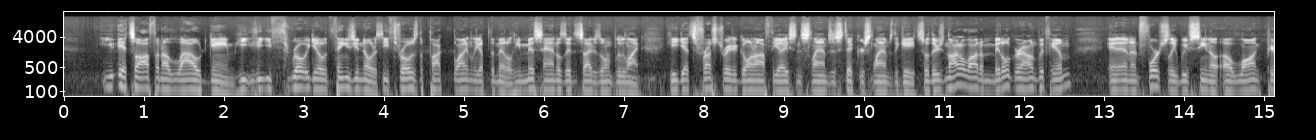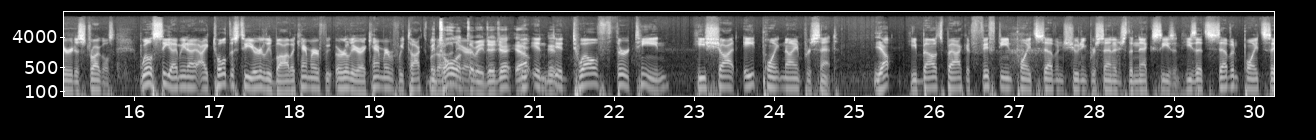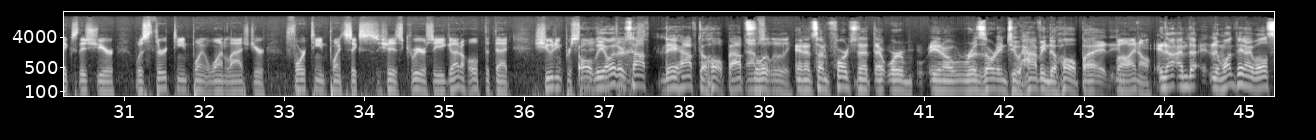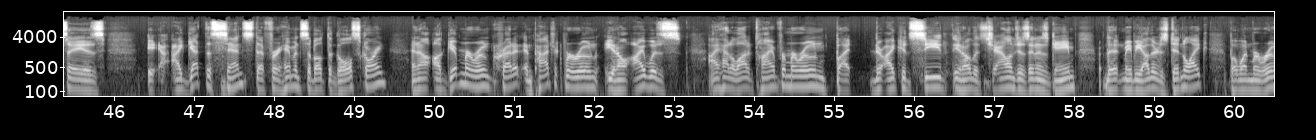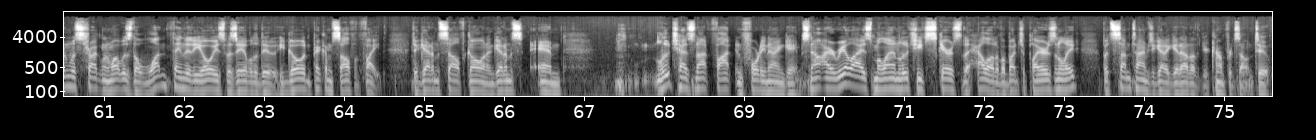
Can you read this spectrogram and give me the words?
it's often a loud game. He, he throw you know things you notice. He throws the puck blindly up the middle. He mishandles it inside his own blue line. He gets frustrated going off the ice and slams his stick or slams the gate. So there's not a lot of middle ground with him, and, and unfortunately we've seen a, a, long period of struggles. We'll see. I mean, I, I, told this to you early, Bob. I can't remember if we earlier. I can't remember if we talked about. It. You told it, it to me, did you? Yeah. In, in, in 12-13, he shot 8.9 percent. Yep. He bounced back at 15.7 shooting percentage the next season. He's at 7.6 this year, was 13.1 last year, 14.6 his career. So you got to hope that that shooting percentage. Oh, the Oilers have they have to hope absolutely. absolutely. and it's unfortunate that we're you know resorting to having to hope. I, well, I know. And I'm the, the one thing I will say is. I get the sense that for him it's about the goal scoring, and I'll, I'll, give Maroon credit. And Patrick Maroon, you know, I was I had a lot of time for Maroon, but there, I could see, you know, the challenges in his game that maybe others didn't like. But when Maroon was struggling, what was the one thing that he always was able to do? He'd go and pick himself a fight to get himself going and get him. And Luch has not fought in 49 games. Now, I realize Milan Lucic scares the hell out of a bunch of players in the league, but sometimes you got to get out of your comfort zone, too.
